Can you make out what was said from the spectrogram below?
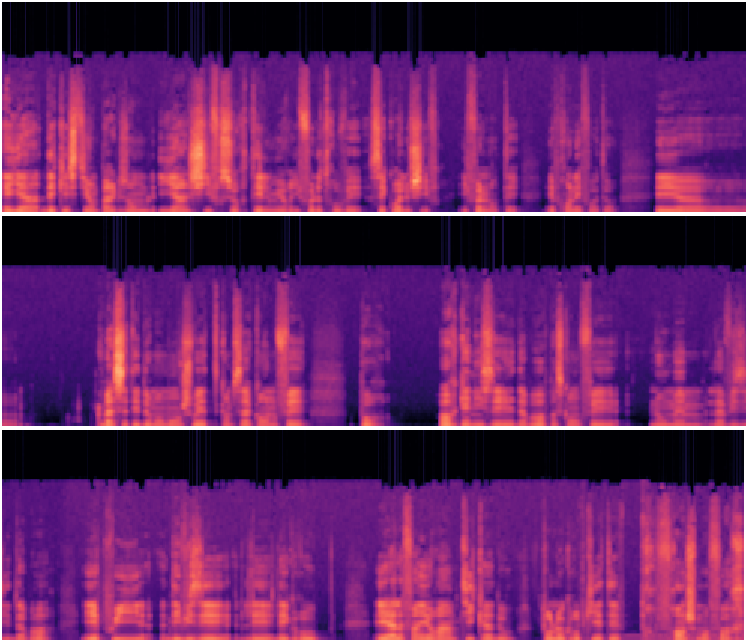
Et il y a des questions. Par exemple, il y a un chiffre sur tel mur, il faut le trouver. C'est quoi le chiffre? Il faut le noter et prendre les photos. Et euh, bah, c'était des moments chouettes comme ça quand on fait pour organiser d'abord, parce qu'on fait nous-mêmes la visite d'abord, et puis diviser les, les groupes. Et à la fin, il y aura un petit cadeau pour le groupe qui était franchement fort.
